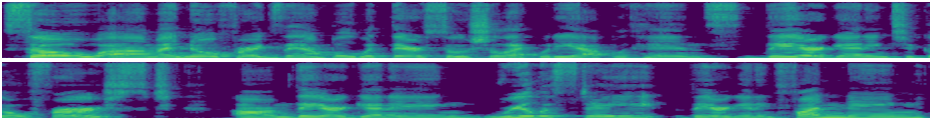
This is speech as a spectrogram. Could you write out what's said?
So um, I know, for example, with their social equity applicants, they are getting to go first. Um, they are getting real estate, they are getting funding.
